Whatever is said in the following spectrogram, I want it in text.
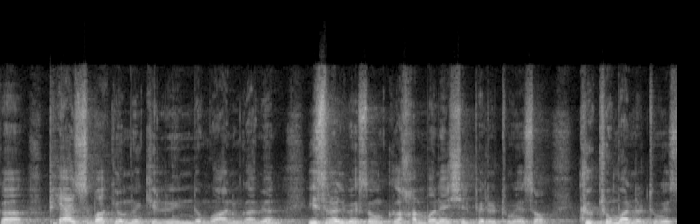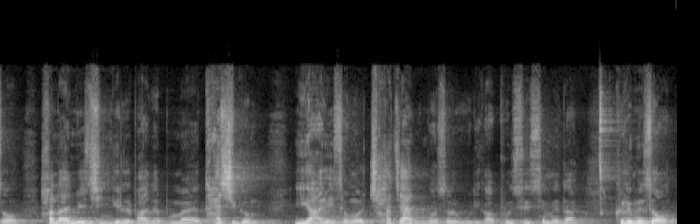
그러니까 패할 수밖에 없는 길로 인도한 거 아닌가 하면 이스라엘 백성은 그 한 번의 실패를 통해서 그 교만을 통해서 하나님의 징계를 받을 뿐만 아니라 다시금 이 아이성을 차지하는 것을 우리가 볼 수 있습니다. 그러면서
